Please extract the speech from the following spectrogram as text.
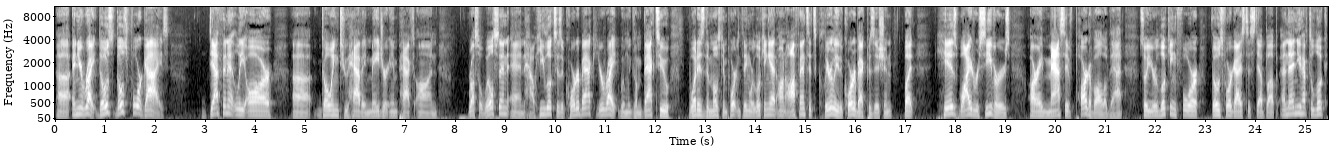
Uh, and you're right; those those four guys definitely are uh, going to have a major impact on Russell Wilson and how he looks as a quarterback. You're right. When we come back to what is the most important thing we're looking at on offense? It's clearly the quarterback position, but his wide receivers are a massive part of all of that. So you're looking for those four guys to step up. And then you have to look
